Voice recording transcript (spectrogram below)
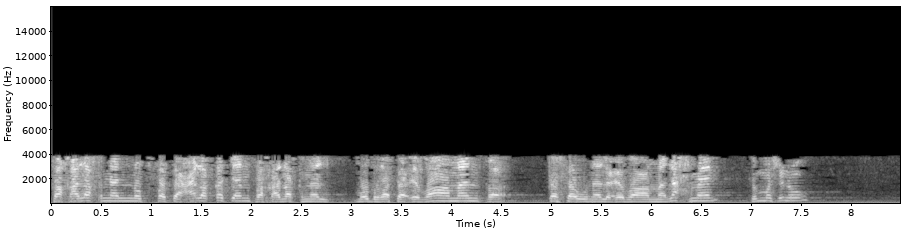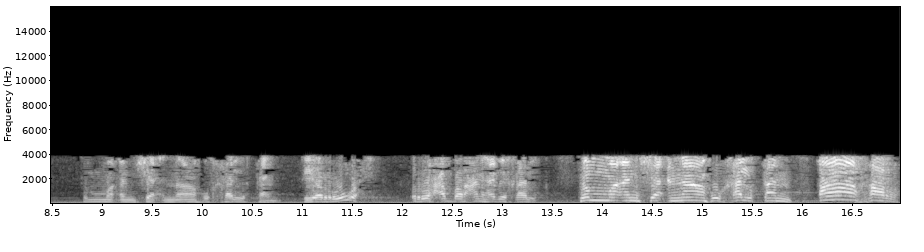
فخلقنا النطفة علقة فخلقنا المضغة عظاما فكسونا العظام لحما. ثم شنو؟ ثم أنشأناه خلقا. هي الروح. الروح عبر عنها بخلق ثم أنشأناه خلقا آخر.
